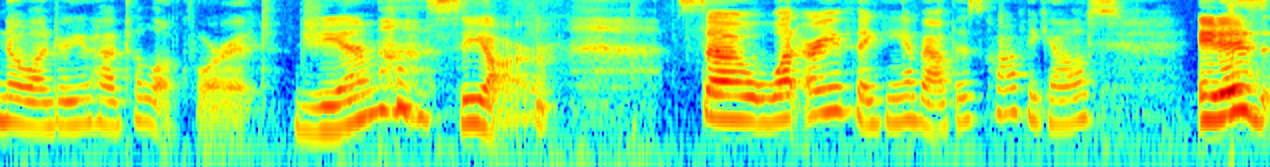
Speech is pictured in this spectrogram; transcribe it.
No wonder you had to look for it. GMCR. So, what are you thinking about this coffee, Kels? it is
